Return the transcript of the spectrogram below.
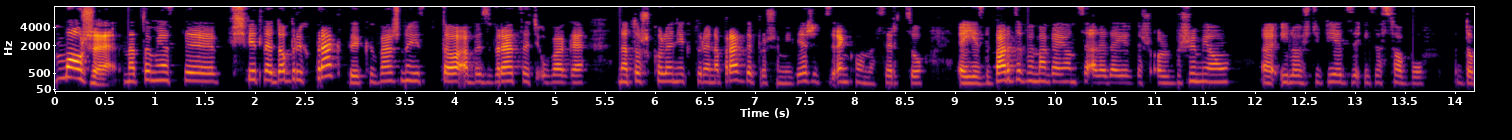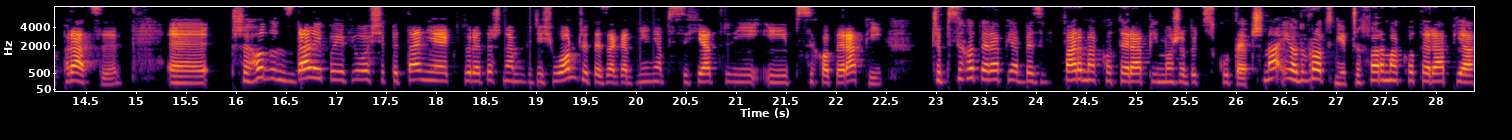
może, natomiast w świetle dobrych praktyk ważne jest to, aby zwracać uwagę na to szkolenie, które naprawdę, proszę mi wierzyć, z ręką na sercu jest bardzo wymagające, ale daje też olbrzymią ilość wiedzy i zasobów do pracy. Przechodząc dalej, pojawiło się pytanie, które też nam gdzieś łączy te zagadnienia psychiatrii i psychoterapii. Czy psychoterapia bez farmakoterapii może być skuteczna i odwrotnie, czy farmakoterapia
